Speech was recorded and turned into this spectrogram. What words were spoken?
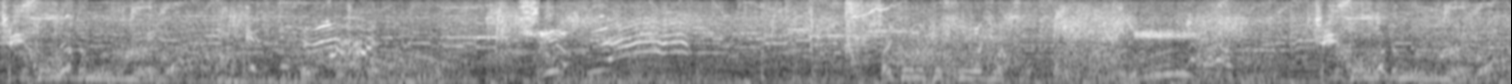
抵抗など無駄だシア最高のコスを味わって。抵抗など無駄だ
